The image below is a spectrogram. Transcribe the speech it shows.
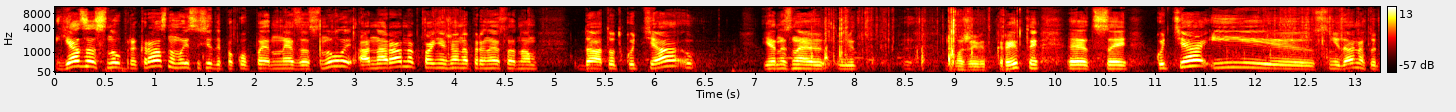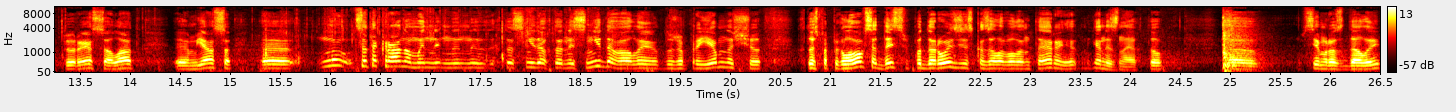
я заснув прекрасно, мої сусіди по купе не заснули, а на ранок пані Жанна принесла нам да, тут куття. Я не знаю, від, може відкрити е, цей куття і е, сніданок, тут пюре, салат, е, м'ясо. Ну, це так рано. Ми не, не, не хто снідав, хто не снідав, але дуже приємно, що хтось попіклувався. Десь по дорозі сказали волонтери. Я не знаю хто. Всім роздали.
